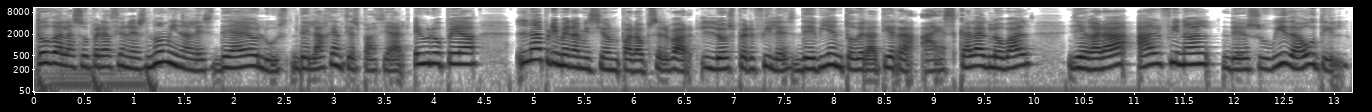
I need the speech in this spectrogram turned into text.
todas las operaciones nominales de Aeolus de la Agencia Espacial Europea, la primera misión para observar los perfiles de viento de la Tierra a escala global llegará al final de su vida útil.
